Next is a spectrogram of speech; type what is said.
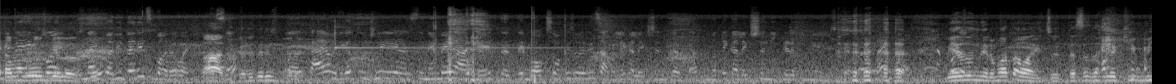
आपण रोज गेलो असतो कधीतरीच बरं वाटतं हा. कधीतरीच बरं. काय माहिती का तुझे सिनेमे आहेत तर ते बॉक्स ऑफिसवरती चांगले कलेक्शन करतात मग ते कलेक्शन इकडे तुम्ही? मी अजून निर्माता व्हायचो तसं झालं की मी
